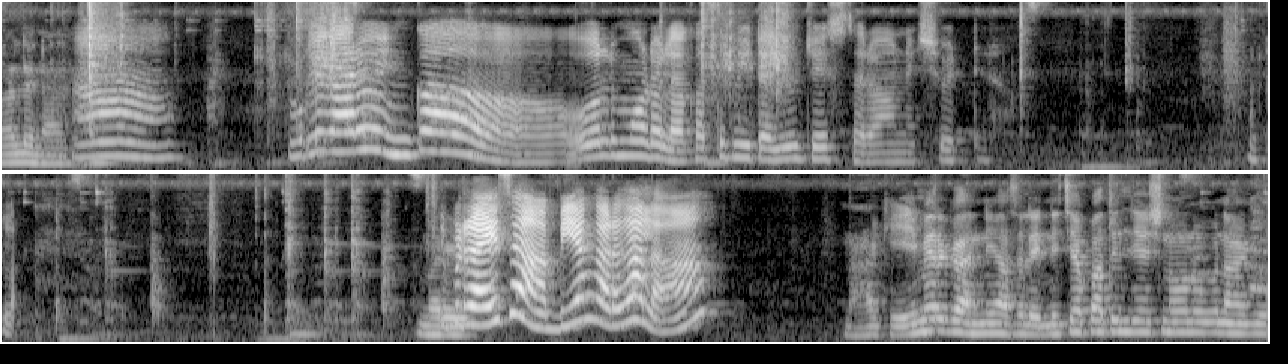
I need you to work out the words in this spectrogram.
వాళ్ళేనా. మురళి గారు ఇంకా ఓల్డ్ మోడల్ కత్తిపీట యూజ్ చేస్తారా అనేసి పెట్టారు. అట్లా. ఇప్పుడు రైసా? బియ్యం కడగాల? నాకేమెరక అన్ని అసలు ఎన్ని చపాతీలు చేసినావు నువ్వు నాకు?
